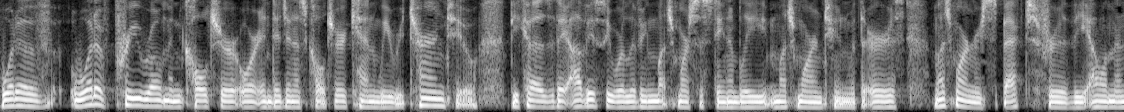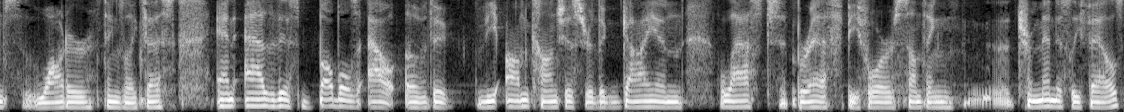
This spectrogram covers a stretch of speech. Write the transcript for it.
what of what of pre-Roman culture or indigenous culture can we return to because they obviously were living much more sustainably, much more in tune with the earth, much more in respect for the elements, water, things like this. And as this bubbles out of the the unconscious or the Gaian last breath before something uh, tremendously fails,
